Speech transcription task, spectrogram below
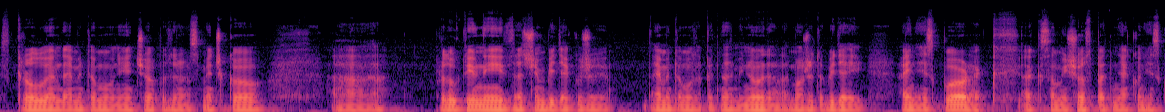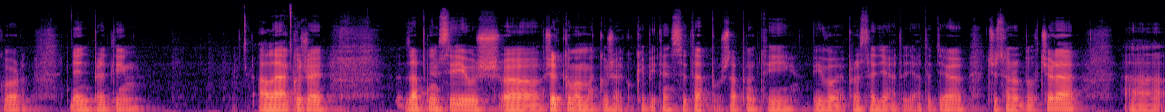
scrollujem, dajme tomu niečo, pozerám smečko a produktívny začnem byť akože, dajme tomu za 15 minút, ale môže to byť aj, aj neskôr, ak, ak som išiel spať nejako neskôr deň predtým. Ale akože zapnem si už, uh, všetko mám akože ako keby ten setup už zapnutý, vývoj prostredia a teda a teda, čo som robil včera a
